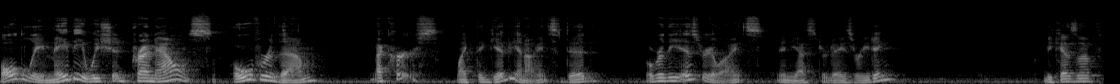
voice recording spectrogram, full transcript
boldly. Maybe we should pronounce over them a curse, like the Gibeonites did over the Israelites in yesterday's reading, because of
